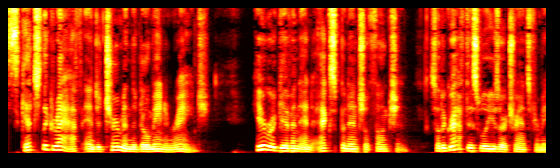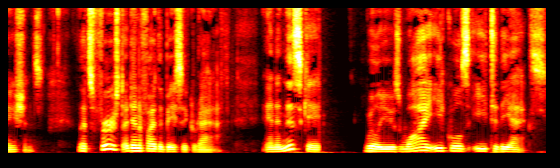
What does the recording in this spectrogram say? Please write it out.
Sketch the graph and determine the domain and range. Here we're given an exponential function. So to graph this, we'll use our transformations. Let's first identify the basic graph. And in this case, we'll use y equals e to the x.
